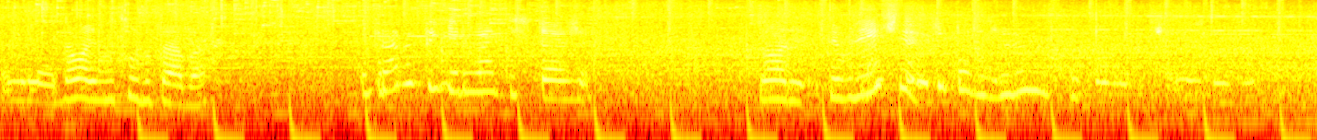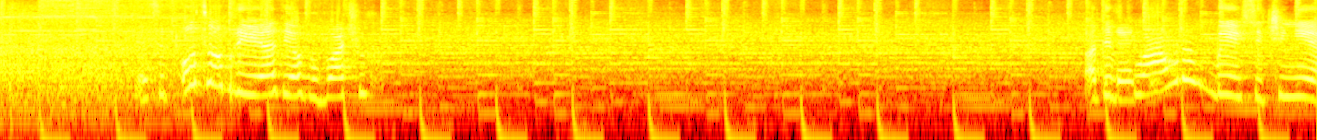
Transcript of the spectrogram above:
самоліт. Давай лечу до тебе. Треба підірватися теж. Сорі, ти в лісі? Ну, типу, взрив. Я це... Привіт, я побачив. А ти в хлам розбився чи ні?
